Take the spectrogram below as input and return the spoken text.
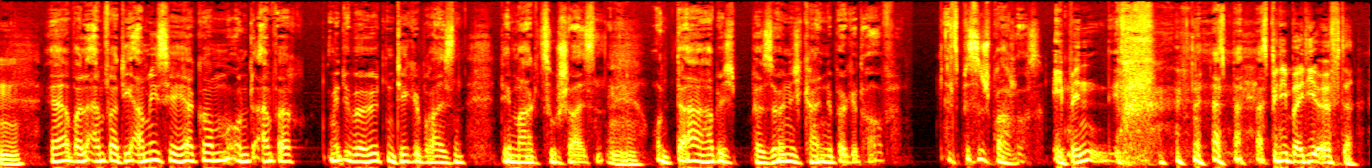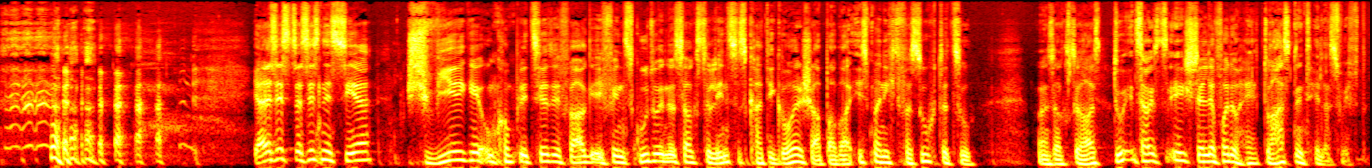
Ja, weil einfach die Amis hierher kommen und einfach mit überhöhten Ticketpreisen dem Markt zuscheißen. Und da habe ich persönlich keine Böcke drauf. Jetzt bist du sprachlos. Ich bin, das bin ich bei dir öfter. ja, das ist, das ist eine sehr schwierige und komplizierte Frage. Ich finde es gut, wenn du sagst, du lehnst das kategorisch ab, aber ist man nicht versucht dazu? Wenn du sagst, du hast, du sagst, ich stell dir vor, du, hey, du hast eine Taylor Swift.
